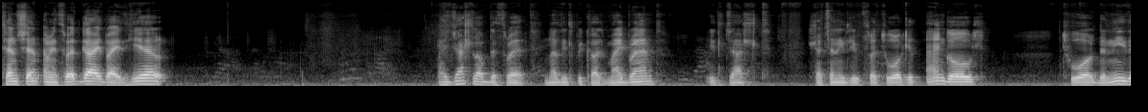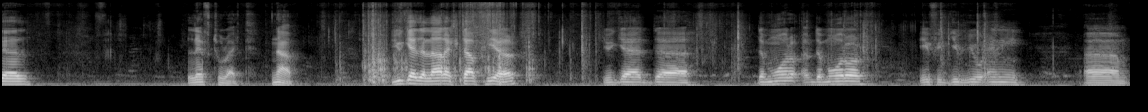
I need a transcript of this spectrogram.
tension, I mean thread guide right here, I just love the thread. Not it's because my brand, it's just such an easy thread to work. It angles toward the needle, left to right. Now, you get a lot of stuff here. You get uh, the motor, the motor, if it gives you any um,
